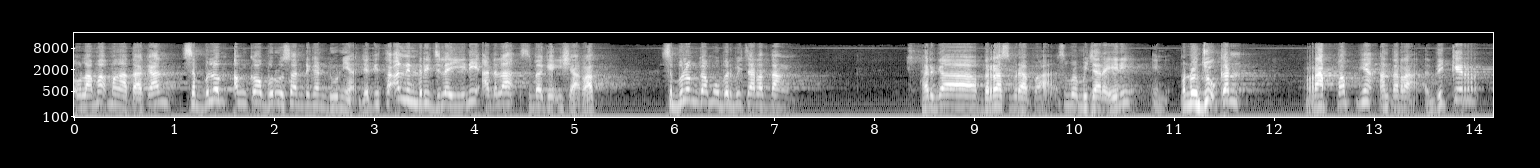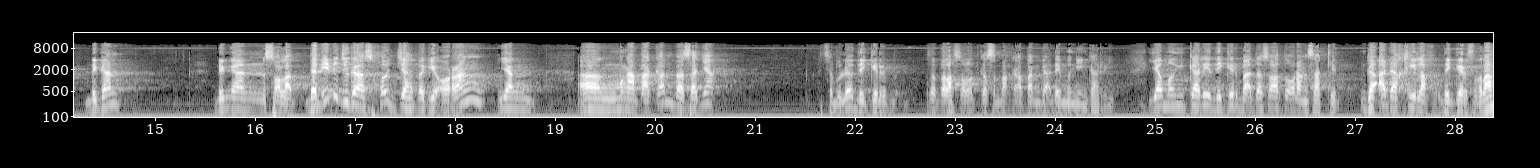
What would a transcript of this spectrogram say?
ulama mengatakan sebelum engkau berurusan dengan dunia. Jadi ta'anin rijlai ini adalah sebagai isyarat. Sebelum kamu berbicara tentang harga beras berapa, sebelum bicara ini, ini. Menunjukkan rapatnya antara zikir dengan dengan sholat. Dan ini juga hujah bagi orang yang uh, mengatakan bahasanya sebelum zikir setelah sholat kesepakatan gak ada yang mengingkari. Yang mengingkari zikir ba'da sholat orang sakit. Gak ada khilaf zikir setelah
